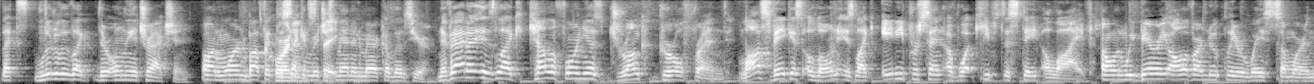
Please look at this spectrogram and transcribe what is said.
That's literally like their only attraction. Oh, and Warren Buffett, Corn the second richest steak. man in America, lives here. Nevada is like California's drunk girlfriend. Las Vegas alone is like 80% of what keeps the state alive. Oh, and we bury all of our nuclear waste somewhere in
